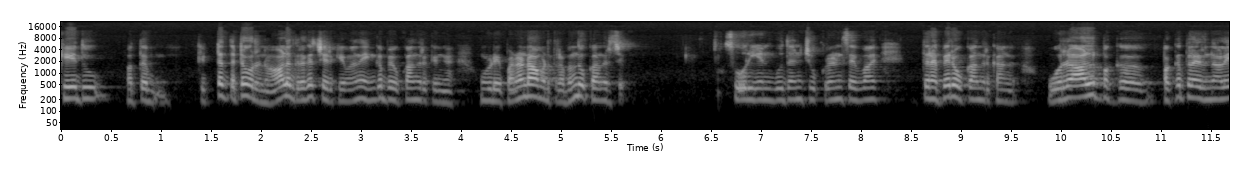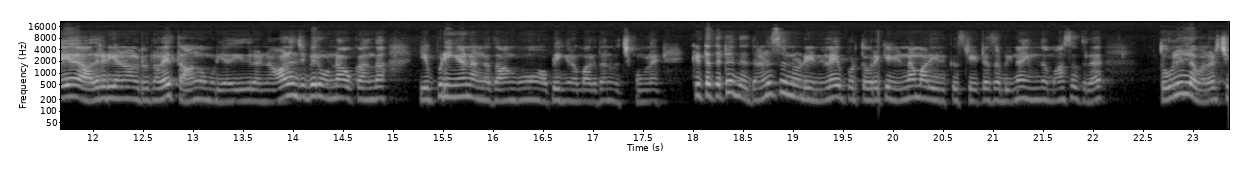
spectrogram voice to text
கேது மற்ற கிட்டத்தட்ட ஒரு நாலு கிரக சேர்க்கை வந்து எங்கே போய் உட்காந்துருக்குங்க உங்களுடைய பன்னெண்டாம் இடத்துல வந்து உட்காந்துருச்சு சூரியன் புதன் சுக்ரன் செவ்வாய் இத்தனை பேர் உட்காந்துருக்காங்க ஒரு ஆள் பக்க பக்கத்தில் இருந்தாலே அதிரடியான ஆள் இருந்தாலே தாங்க முடியாது. இதில் நாலஞ்சு பேர் ஒன்றா உட்காந்தா எப்படிங்க நாங்கள் தாங்குவோம் அப்படிங்கிற மாதிரி தான் வச்சுக்கோங்களேன். கிட்டத்தட்ட இந்த தனுசனுடைய நிலையை பொறுத்த வரைக்கும் என்ன மாதிரி இருக்குது ஸ்டேட்டஸ் அப்படின்னா இந்த மாதத்தில் தொழிலில் வளர்ச்சி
